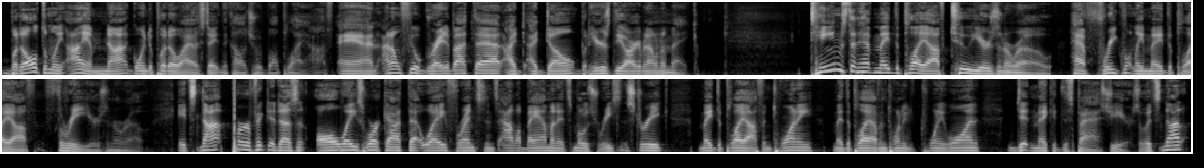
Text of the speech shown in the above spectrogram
But ultimately, I am not going to put Ohio State in the college football playoff. And I don't feel great about that. I, I don't, but here's the argument I want to make. Teams that have made the playoff two years in a row have frequently made the playoff three years in a row. It's not perfect. It doesn't always work out that way. For instance, Alabama in its most recent streak made the playoff in 20, made the playoff in 2021, didn't make it this past year. So it's not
